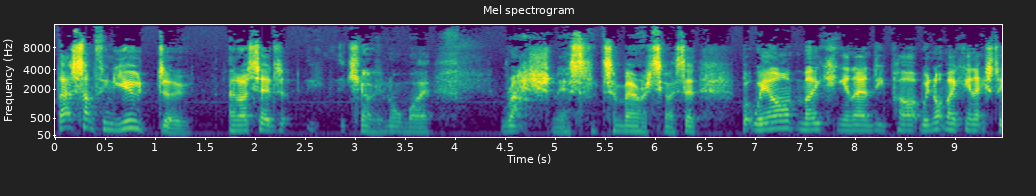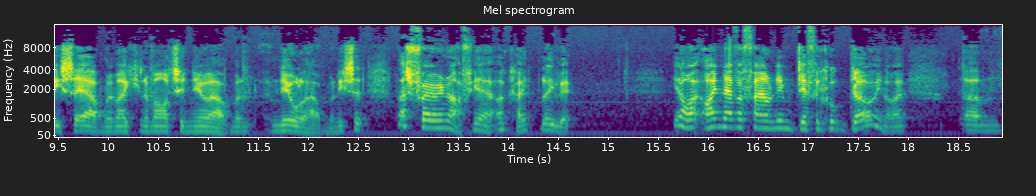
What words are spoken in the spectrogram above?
that's something you'd do. And I said, you know, in all my rashness, and temerity, I said, but we aren't making an Andy Part. We're not making an XTC album. We're making a Martin Newell album. Newell album. And he said, that's fair enough. Yeah, okay, leave it. You know, I, I never found him difficult going. I. Um,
